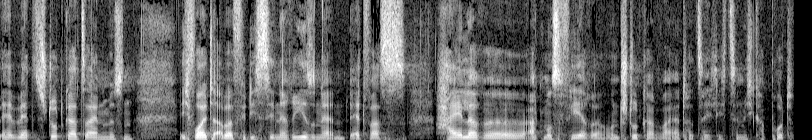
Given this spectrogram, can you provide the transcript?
hätte es Stuttgart sein müssen. Ich wollte aber für die Szenerie so eine etwas heilere Atmosphäre. Und Stuttgart war ja tatsächlich ziemlich kaputt.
